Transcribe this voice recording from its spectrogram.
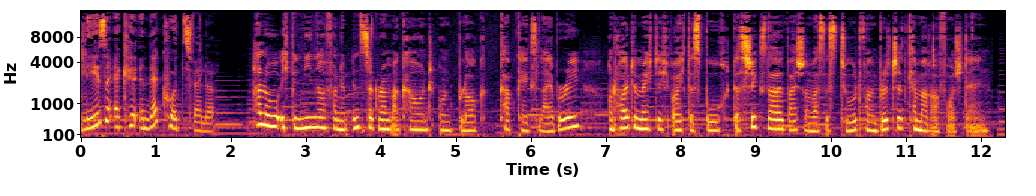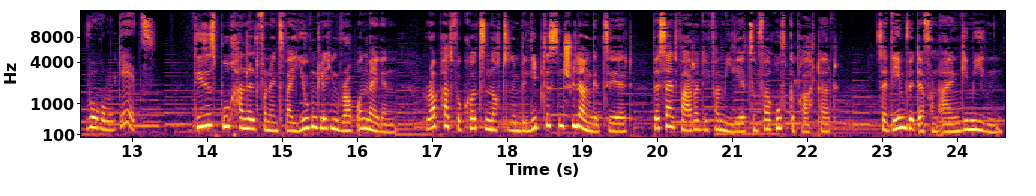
Leseecke in der Kurzwelle. Hallo, ich bin Nina von dem Instagram-Account und Blog Cupcakes Library und heute möchte ich euch das Buch Das Schicksal weiß schon, was es tut von Bridget Kämmerer vorstellen. Worum geht's? Dieses Buch handelt von den zwei Jugendlichen Rob und Megan. Rob hat vor kurzem noch zu den beliebtesten Schülern gezählt, bis sein Vater die Familie zum Verruf gebracht hat. Seitdem wird er von allen gemieden.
